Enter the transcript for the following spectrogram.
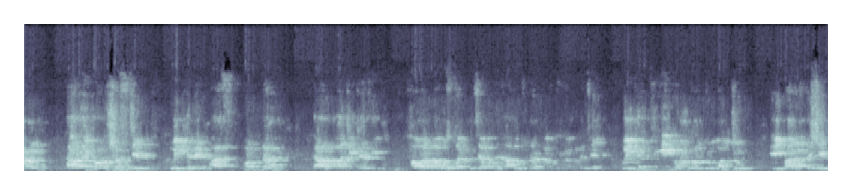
কারণ তার গণস্বাস্থ্যের ওইখানে মাছ, ভর্তা, ডাল, ভাজি টাজি খাওয়ার ব্যবস্থা করেছে, আমাদের আলোচনার ব্যবস্থা করেছে। ওইখান থেকেই গণতন্ত্র মঞ্চ এই বাংলাদেশের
